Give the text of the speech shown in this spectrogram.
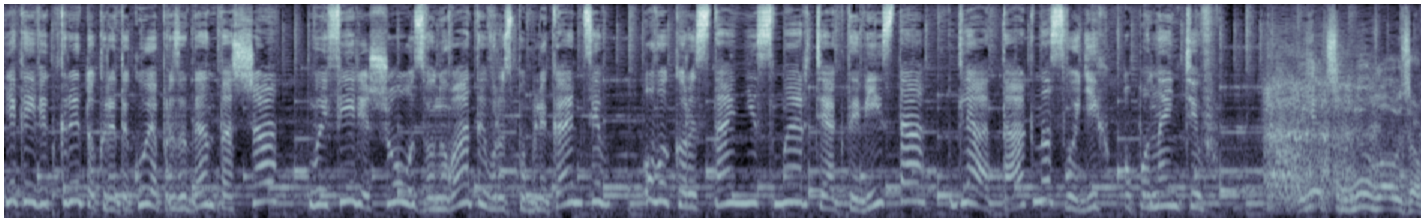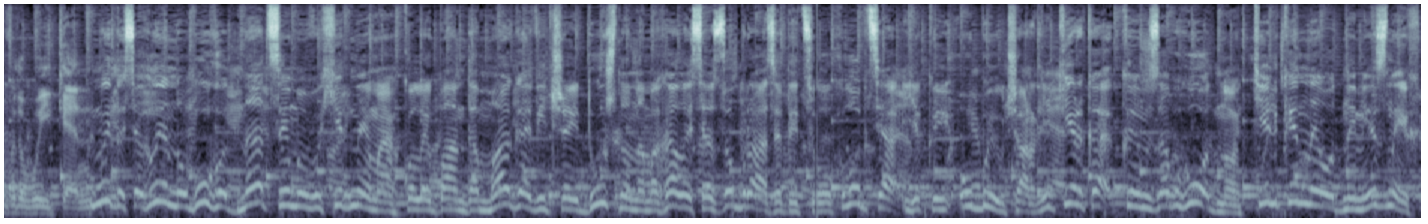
який відкрито критикує президента США, в ефірі шоу звинуватив республіканців у використанні смерті активіста для атак на своїх опонентів. Ми досягли нового дна цими вихідними, коли банда Мага відчайдушно намагалася зобразити цього хлопця, який убив Чарлі Кірка ким завгодно, тільки не одним із них,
